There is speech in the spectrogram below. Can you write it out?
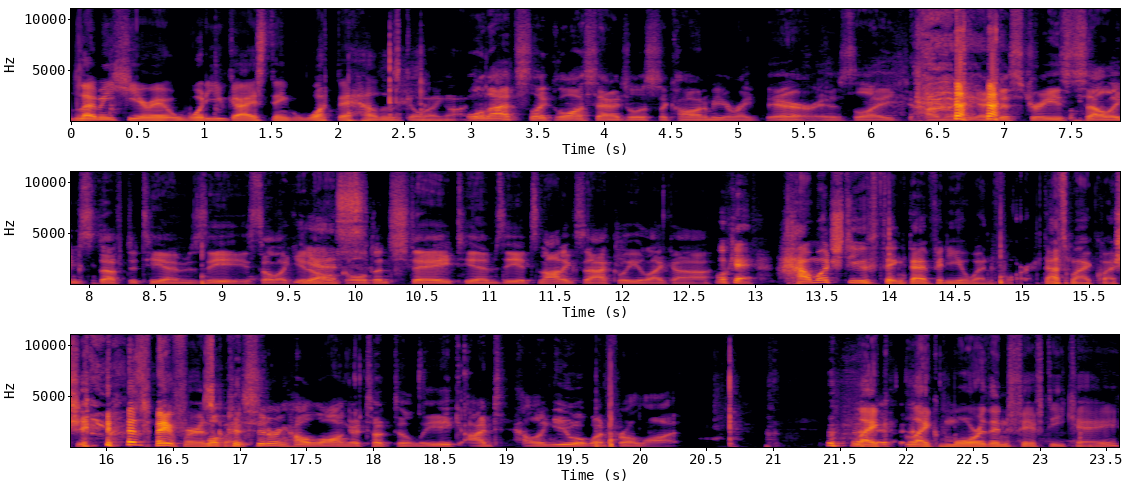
Let me hear it. What do you guys think? What the hell is going on? Well, that's like Los Angeles economy right there. Is like how many industries selling stuff to TMZ. So like you know, Golden State, TMZ. It's not exactly like a Okay, how much do you think that video went for? That's my question. That's my first well, question. considering how long it took to leak, I'm telling you, it went for a lot. like like more than 50k?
